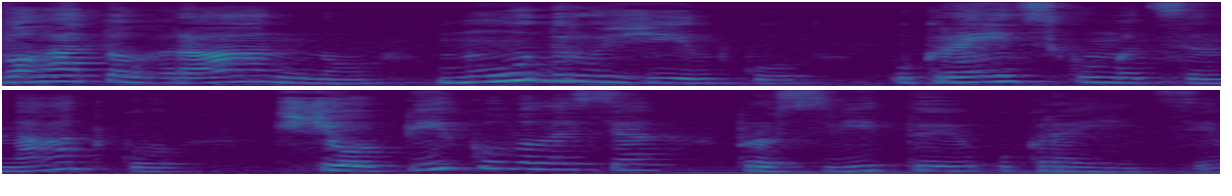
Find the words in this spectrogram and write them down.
багатогранну, мудру жінку, українську меценатку, що опікувалася просвітою українців.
